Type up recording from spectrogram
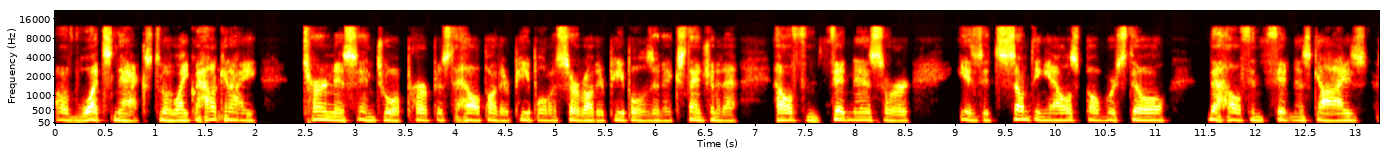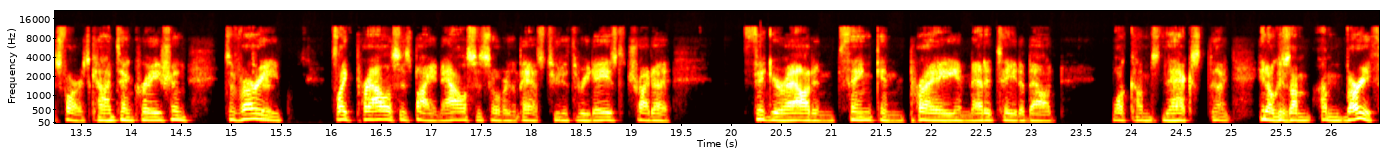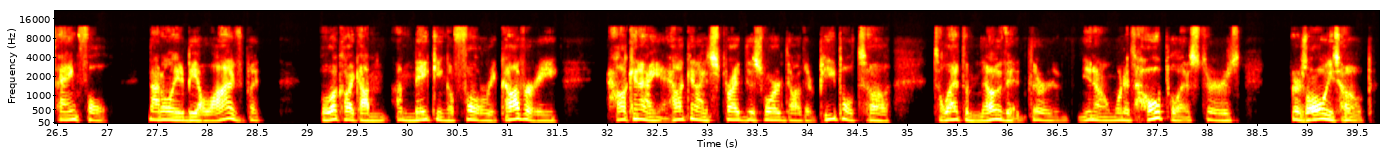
of what's next. So like how can mm-hmm. I turn this into a purpose to help other people, to serve other people as an extension of the health and fitness, or is it something else, but we're still the health and fitness guys as far as content creation? It's a very sure. it's like paralysis by analysis over the past two to three days to try to figure out and think and pray and meditate about what comes next. Uh, you know, because I'm I'm very thankful not only to be alive, but to look like I'm I'm making a full recovery. How can I how can I spread this word to other people to to let them know that they're you know when it's hopeless, there's there's always hope.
